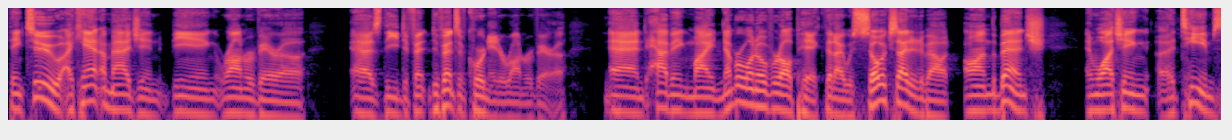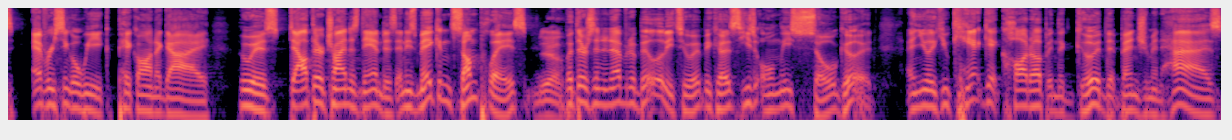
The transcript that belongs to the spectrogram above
Thing two, I can't imagine being Ron Rivera as the def- defensive coordinator, Ron Rivera, and having my number one overall pick that I was so excited about on the bench and watching uh, teams every single week pick on a guy who is out there trying his damnedest and he's making some plays, yeah. but there's an inevitability to it because he's only so good. And you like you can't get caught up in the good that Benjamin has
